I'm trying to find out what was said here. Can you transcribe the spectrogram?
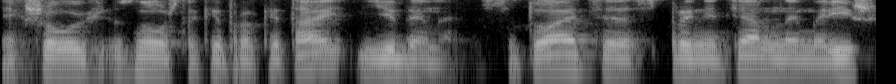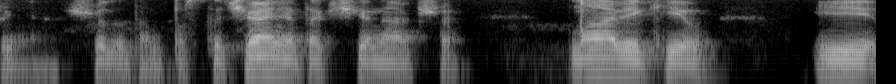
якщо ви знову ж таки про Китай, єдине ситуація з прийняттям ними рішення щодо там постачання, так чи інакше, мавіків. І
